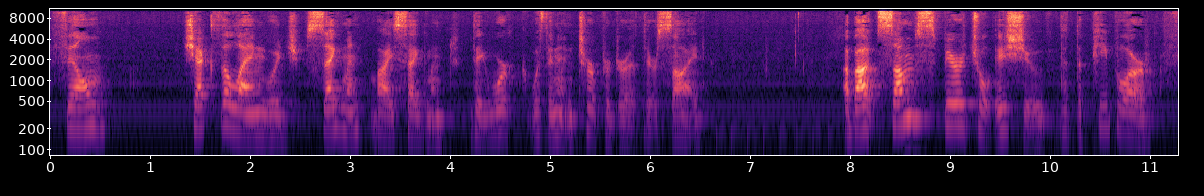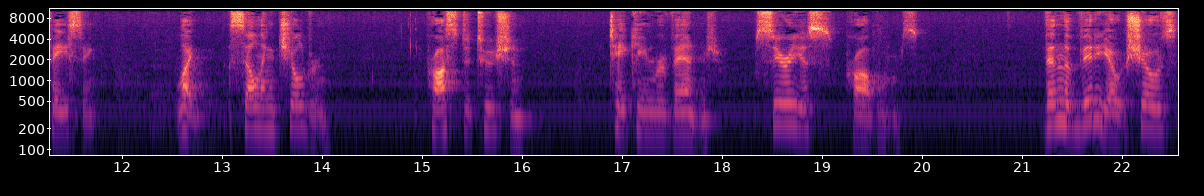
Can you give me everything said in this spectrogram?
film, check the language segment by segment. They work with an interpreter at their side. About some spiritual issue that the people are facing, like selling children, prostitution, taking revenge, serious problems. Then the video shows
